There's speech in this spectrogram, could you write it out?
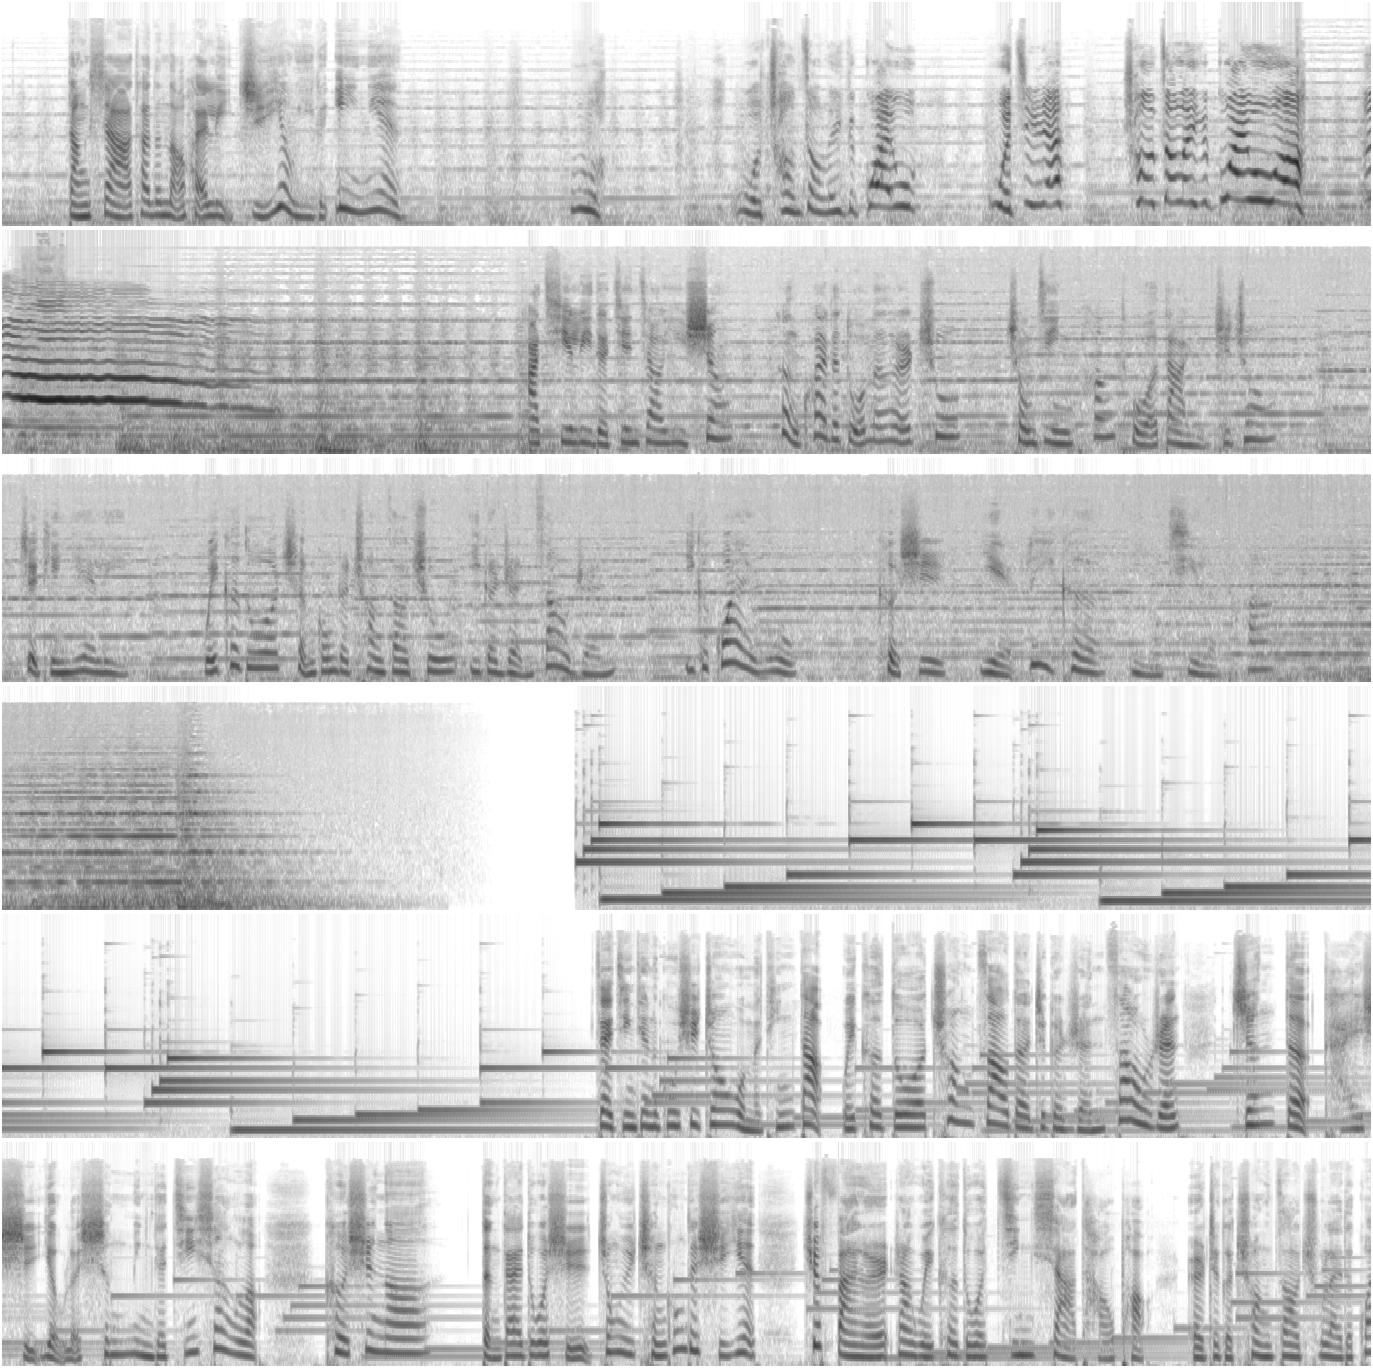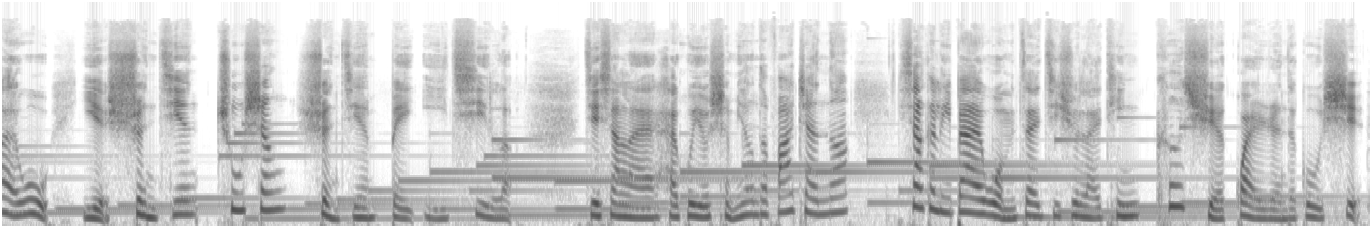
当下，他的脑海里只有一个意念：我，我创造了一个怪物，我竟然创造了一个怪物啊！啊！他凄厉的尖叫一声，很快的夺门而出，冲进滂沱大雨之中。这天夜里，维克多成功的创造出一个人造人，一个怪物，可是也立刻遗弃了他。在今天的故事中，我们听到维克多创造的这个人造人真的开始有了生命的迹象了。可是呢，等待多时，终于成功的实验，却反而让维克多惊吓逃跑。而这个创造出来的怪物也瞬间出生，瞬间被遗弃了。接下来还会有什么样的发展呢？下个礼拜我们再继续来听科学怪人的故事。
